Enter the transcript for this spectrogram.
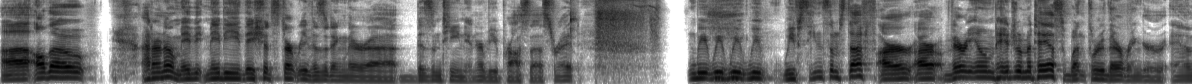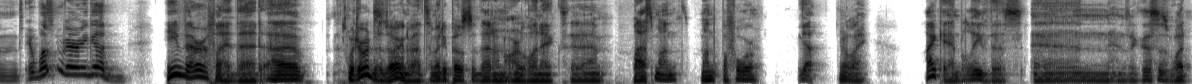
Uh, although I don't know maybe maybe they should start revisiting their uh, Byzantine interview process right we we we we we've seen some stuff. Our our very own Pedro Mateus went through their ringer, and it wasn't very good. He verified that. Uh, what Jordan's talking about, somebody posted that on our Linux uh, last month, month before. Yeah. They're like, I can't believe this. And I was like, this is what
